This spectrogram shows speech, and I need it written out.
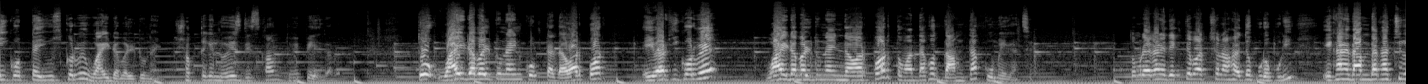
এই কোডটা ইউজ করবে ওয়াই ডাবল টু নাইন সব থেকে লোয়েস্ট ডিসকাউন্ট তুমি পেয়ে যাবে। তো ওয়াই ডাবল টু নাইন কোডটা দেওয়ার পর এইবার কি করবে? ওয়াই ডাবল টু নাইন দেওয়ার পর তোমার দেখো দামটা কমে গেছে। তোমরা এখানে দেখতে পাচ্ছ না হয়তো পুরোপুরি। এখানে দাম দেখাচ্ছিল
